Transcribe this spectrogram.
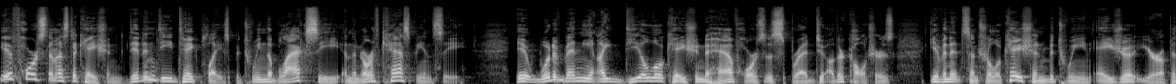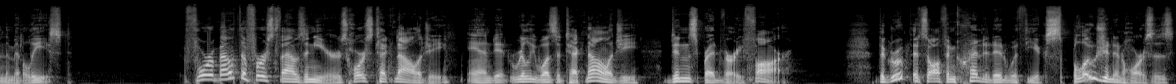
If horse domestication did indeed take place between the Black Sea and the North Caspian Sea, it would have been the ideal location to have horses spread to other cultures, given its central location between Asia, Europe, and the Middle East. For about the first thousand years, horse technology, and it really was a technology, didn't spread very far. The group that's often credited with the explosion in horses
